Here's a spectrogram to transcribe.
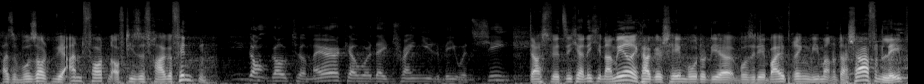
Also wo sollten wir Antworten auf diese Frage finden? Das wird sicher nicht in Amerika geschehen, wo, dir, wo sie dir beibringen, wie man unter Schafen lebt.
